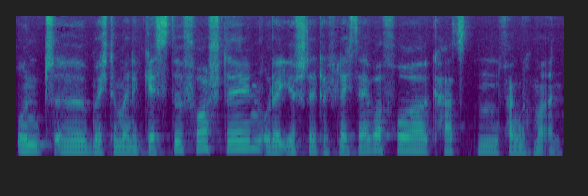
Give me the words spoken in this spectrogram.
und äh, möchte meine Gäste vorstellen oder ihr stellt euch vielleicht selber vor. Carsten, fang doch mal an.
